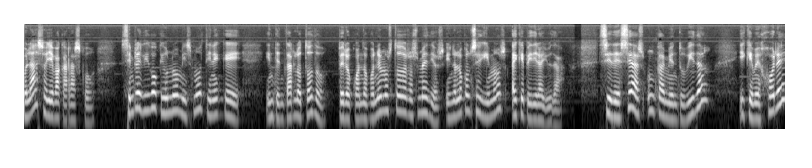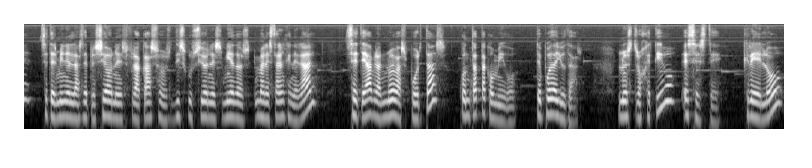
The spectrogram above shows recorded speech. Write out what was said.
Hola, soy Eva Carrasco. Siempre digo que uno mismo tiene que intentarlo todo, pero cuando ponemos todos los medios y no lo conseguimos, hay que pedir ayuda. Si deseas un cambio en tu vida y que mejore, se terminen las depresiones, fracasos, discusiones, miedos y malestar en general, se te abran nuevas puertas, contacta conmigo, te puedo ayudar. Nuestro objetivo es este, créelo,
